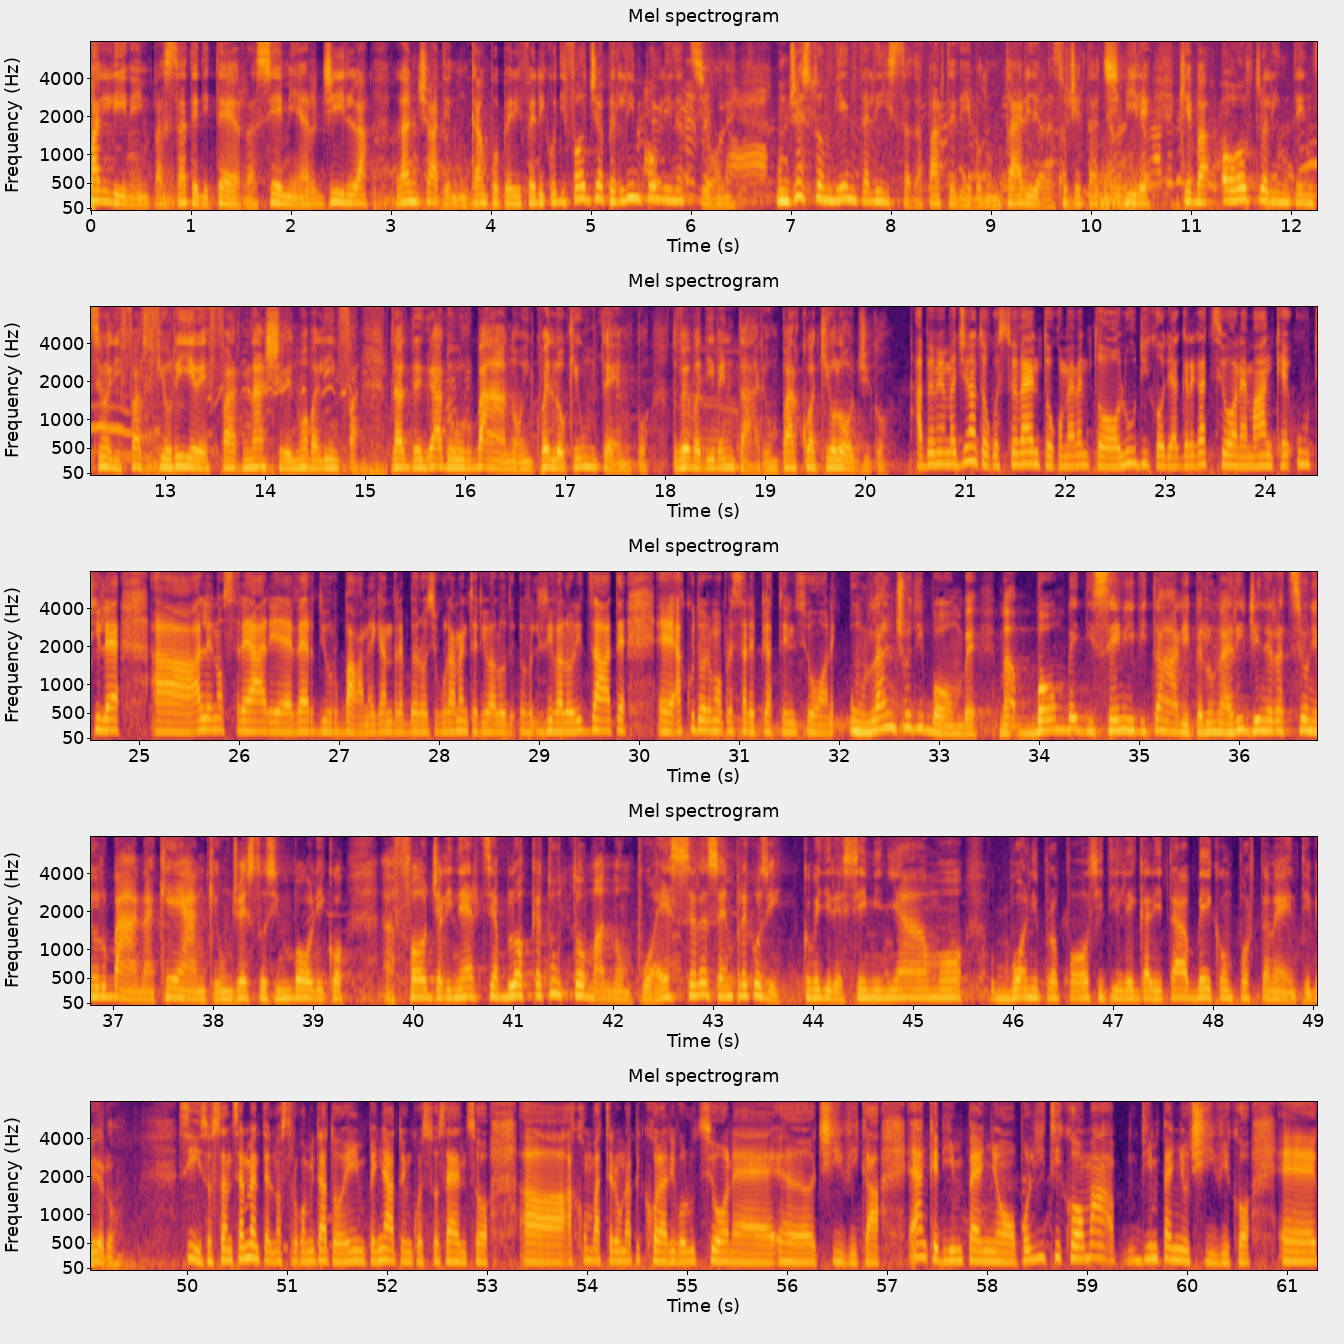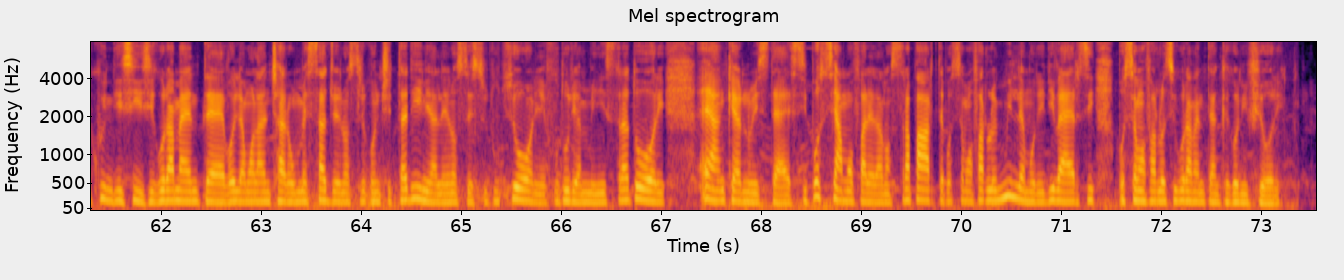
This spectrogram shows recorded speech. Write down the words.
palline impastate di terra, semi e argilla lanciate in un campo periferico di Foggia per l'impollinazione. Un gesto ambientalista da parte dei volontari della società civile che va oltre l'intenzione di far fiorire e far nascere nuova linfa dal degrado urbano in quello che un tempo doveva diventare un parco archeologico. Abbiamo immaginato questo evento come evento ludico di aggregazione ma anche utile uh, alle nostre aree verdi urbane che andrebbero sicuramente rivalorizzate e a cui dovremo prestare più attenzione. Un lancio di bombe, ma bombe di semi vitali per una rigenerazione urbana che è anche un gesto simbolico. Affoggia l'inerzia, blocca tutto, ma non può essere sempre così come dire, seminiamo buoni propositi, legalità, bei comportamenti, vero? Sì, sostanzialmente il nostro comitato è impegnato in questo senso uh, a combattere una piccola rivoluzione uh, civica e anche di impegno politico ma di impegno civico. E quindi sì, sicuramente vogliamo lanciare un messaggio ai nostri concittadini, alle nostre istituzioni, ai futuri amministratori e anche a noi stessi. Possiamo fare la nostra parte, possiamo farlo in mille modi diversi, possiamo farlo sicuramente anche con i fiori.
